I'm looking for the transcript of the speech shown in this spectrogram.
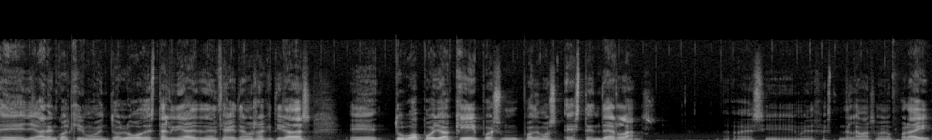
eh, llegar en cualquier momento. Luego de esta línea de tendencia que tenemos aquí tiradas, eh, tuvo apoyo aquí, pues podemos extenderlas. A ver si me deja extenderla más o menos por ahí.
